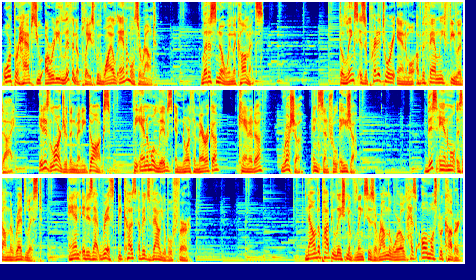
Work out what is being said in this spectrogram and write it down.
Or perhaps you already live in a place with wild animals around? Let us know in the comments. The lynx is a predatory animal of the family Felidae. It is larger than many dogs. The animal lives in North America, Canada, Russia, and Central Asia. This animal is on the red list, and it is at risk because of its valuable fur. Now the population of lynxes around the world has almost recovered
